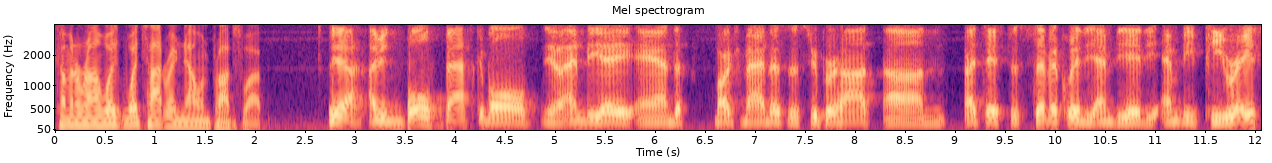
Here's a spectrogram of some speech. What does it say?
coming around, what, what's hot right now in PropSwap? Yeah, I mean both basketball, you know, NBA and March Madness is super hot. Um, I'd say specifically in the NBA, the MVP race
